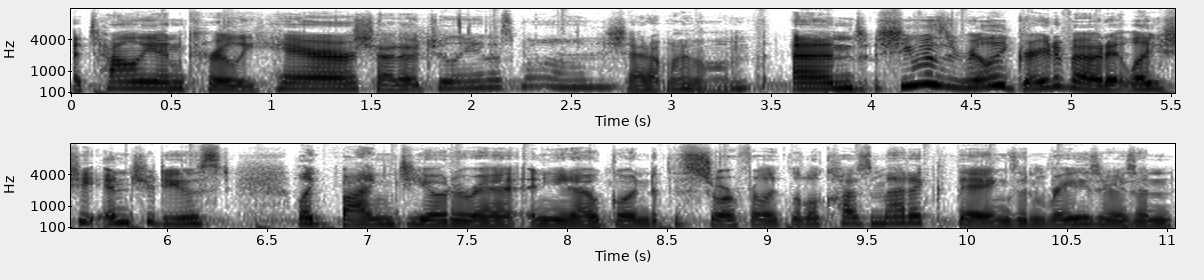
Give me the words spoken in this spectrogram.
Italian, curly hair. Shout out Juliana's mom. Shout out my mom. And she was really great about it. Like she introduced like buying deodorant and you know going to the store for like little cosmetic things and razors and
